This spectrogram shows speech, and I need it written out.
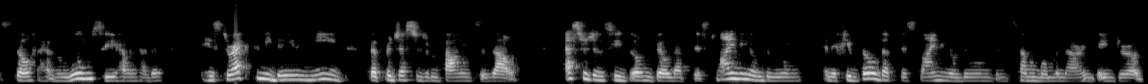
still have a womb, so you haven't had a hysterectomy, then you need the progesterone balances out estrogen so you don't build up this lining of the womb. And if you build up this lining of the womb, then some women are in danger of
